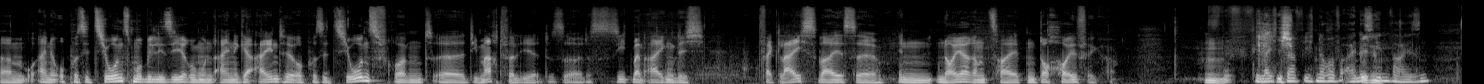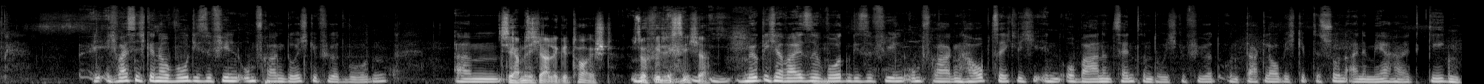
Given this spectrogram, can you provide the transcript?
eine Oppositionsmobilisierung und eine geeinte Oppositionsfront äh, die Macht verliert. Das, äh, das sieht man eigentlich vergleichsweise in neueren Zeiten doch häufiger. Hm. Vielleicht ich, darf ich noch auf eines bitte. hinweisen. Ich weiß nicht genau, wo diese vielen Umfragen durchgeführt wurden. Ähm, Sie haben sich alle getäuscht, so viel ist sicher. Möglicherweise wurden diese vielen Umfragen hauptsächlich in urbanen Zentren durchgeführt und da glaube ich, gibt es schon eine Mehrheit gegen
